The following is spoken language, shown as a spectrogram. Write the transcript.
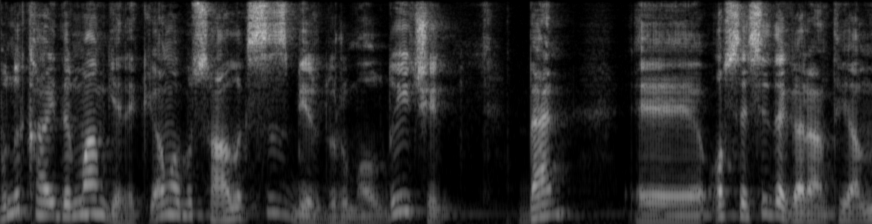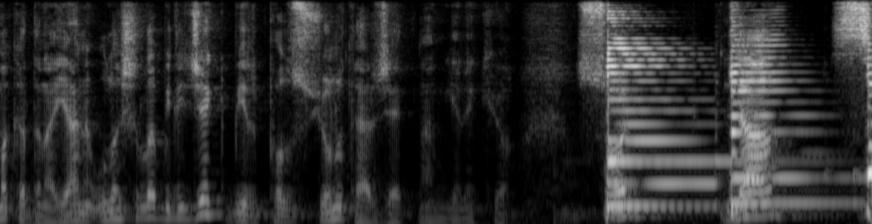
bunu kaydırmam gerekiyor ama bu sağlıksız bir durum olduğu için ben e, o sesi de garantiye almak adına yani ulaşılabilecek bir pozisyonu tercih etmem gerekiyor. Sol, la, si,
